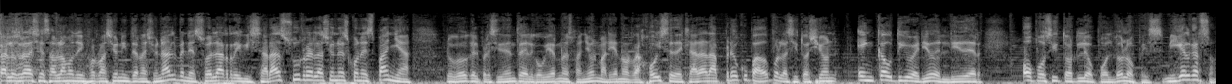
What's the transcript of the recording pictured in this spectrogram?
Carlos, gracias. Hablamos de información internacional. Venezuela revisará sus relaciones con España luego de que el presidente del gobierno español, Mariano Rajoy, se declarara preocupado por la situación en cautiverio del líder opositor Leopoldo López. Miguel Garzón.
